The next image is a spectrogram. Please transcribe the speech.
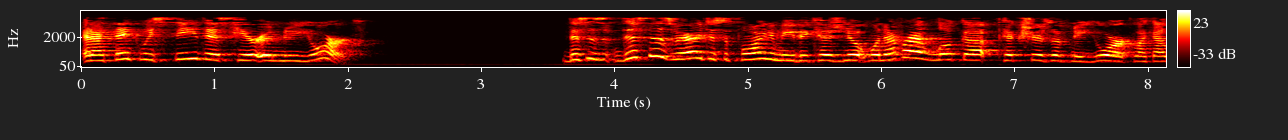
And I think we see this here in New York. This is, this is very disappointing to me because, you know, whenever I look up pictures of New York, like I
